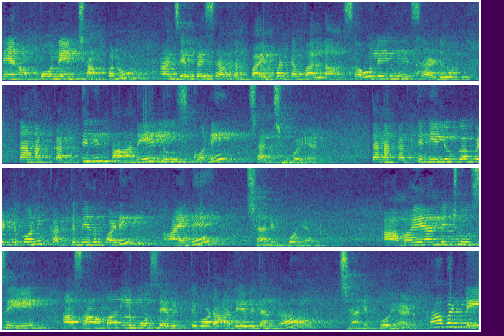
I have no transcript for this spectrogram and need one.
నేను అమ్మో నేను చంపను అని చెప్పేసి అతను భయపడడం వల్ల సౌలు ఏం చేశాడు? తన కత్తిని తానే దూసుకొని చచ్చిపోయాడు. తన కత్తి నిలువుగా పెట్టుకొని కత్తి మీద పడి ఆయనే చనిపోయాడు. ఆ భయాన్ని చూసి ఆ సామాన్లు మోసే వ్యక్తి కూడా అదే విధంగా చనిపోయాడు. కాబట్టి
